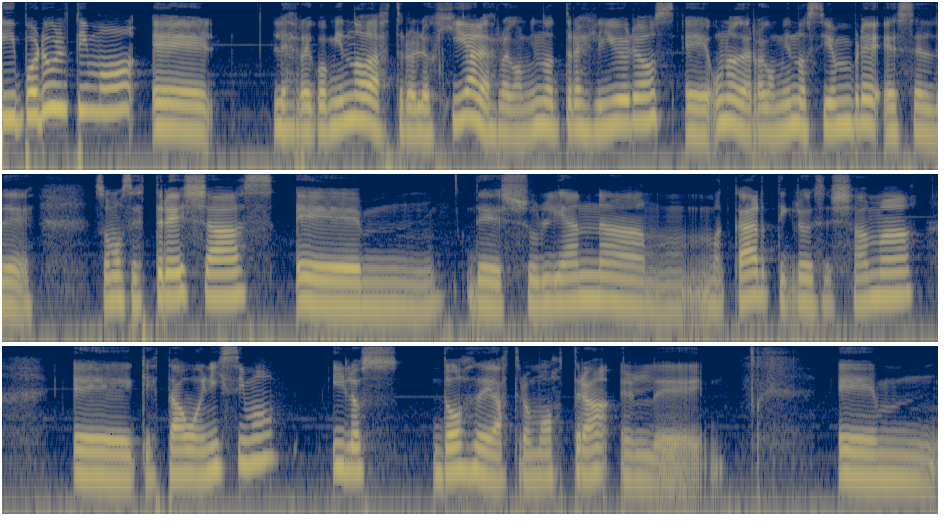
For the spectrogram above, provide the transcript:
Y por último, eh, les recomiendo astrología, les recomiendo tres libros. Eh, uno que recomiendo siempre es el de Somos Estrellas, em, de Juliana McCarthy, creo que se llama, eh, que está buenísimo. Y los dos de Astromostra, el de em,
